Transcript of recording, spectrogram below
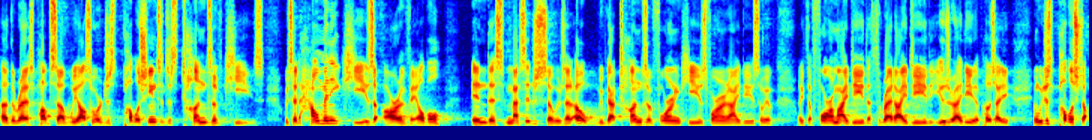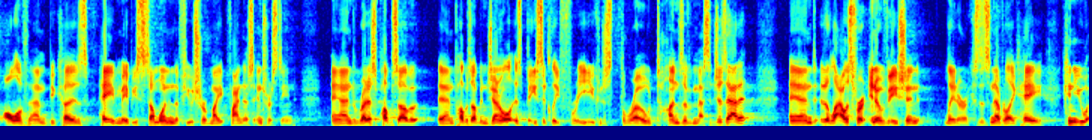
uh, the Redis pub sub, we also were just publishing to just tons of keys. We said, how many keys are available in this message? So we said, oh, we've got tons of foreign keys, foreign IDs. So we have like the forum ID, the thread ID, the user ID, the post ID. And we just published to all of them because, hey, maybe someone in the future might find this interesting. And Redis PubSub and PubSub in general is basically free. You can just throw tons of messages at it. And it allows for innovation later because it's never like, hey, can you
